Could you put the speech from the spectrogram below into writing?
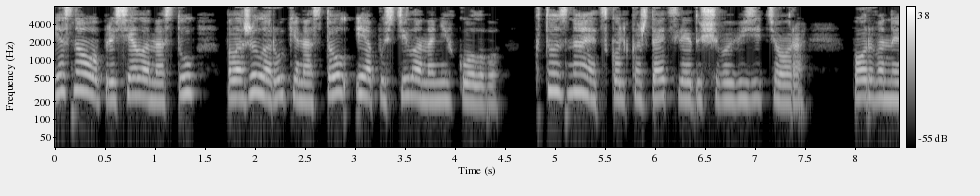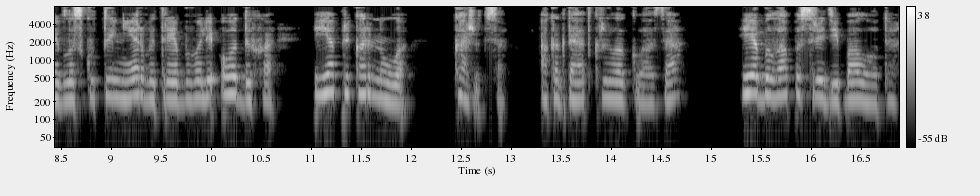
Я снова присела на стул, положила руки на стол и опустила на них голову. Кто знает, сколько ждать следующего визитера. Порванные в лоскуты нервы требовали отдыха, и я прикорнула, кажется. А когда открыла глаза, я была посреди болота.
